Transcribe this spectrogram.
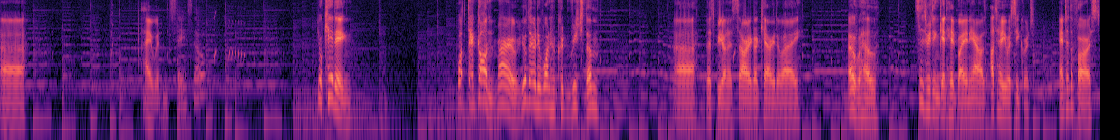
Uh... I wouldn't say so. You're kidding! What? They're gone! Mario, you're the only one who couldn't reach them. Uh, let's be honest. Sorry, I got carried away. Oh well. Since we didn't get hit by any arrows, I'll tell you a secret. Enter the forest.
